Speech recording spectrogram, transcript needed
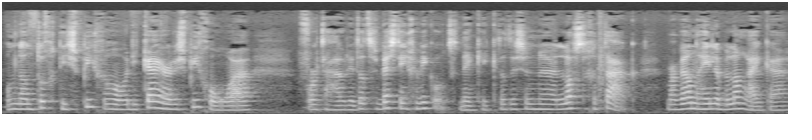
om dan toch die spiegel, die keiharde spiegel voor te houden. Dat is best ingewikkeld, denk ik. Dat is een lastige taak, maar wel een hele belangrijke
